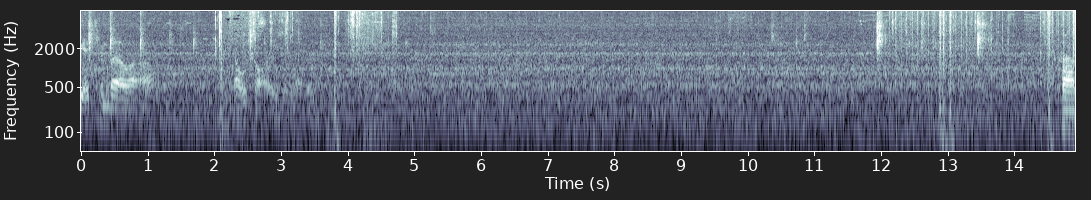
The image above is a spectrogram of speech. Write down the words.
the Akimbo, uh, L-CARs or whatever. crap.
